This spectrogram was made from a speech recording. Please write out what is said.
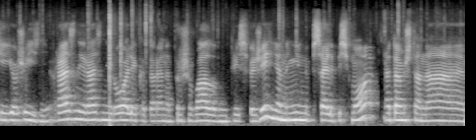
ее жизни, разные-разные роли, которые она проживала внутри своей жизни, они написали письмо о том, что она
